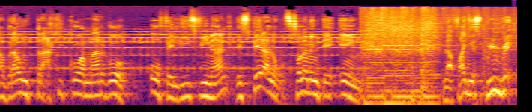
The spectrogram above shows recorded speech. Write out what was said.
habrá un trágico, amargo o feliz final. Espéralo solamente en La Falla Spring Break.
